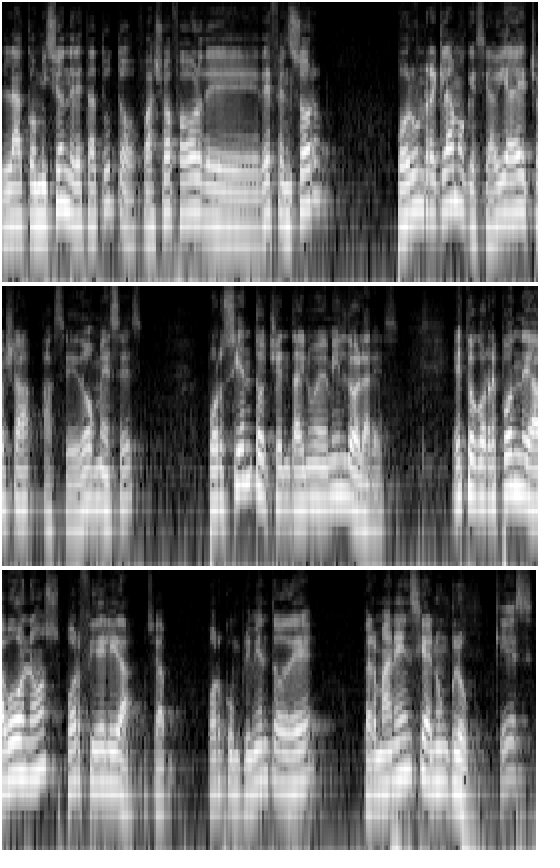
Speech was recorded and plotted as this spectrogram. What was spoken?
la comisión del estatuto falló a favor de Defensor por un reclamo que se había hecho ya hace dos meses por 189 mil dólares. Esto corresponde a bonos por fidelidad, o sea, por cumplimiento de permanencia en un club. Que es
